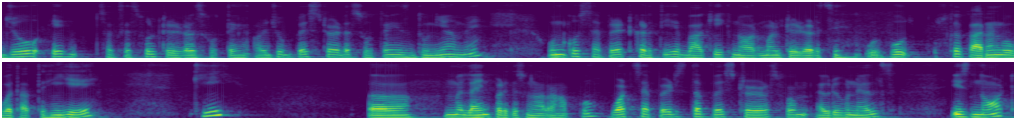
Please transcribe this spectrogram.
जो एक सक्सेसफुल ट्रेडर्स होते हैं और जो बेस्ट ट्रेडर्स होते हैं इस दुनिया में उनको सेपरेट करती है बाकी एक नॉर्मल ट्रेडर से। वो उसका कारण वो बताते हैं ये कि आ, मैं लाइन पढ़ के सुना रहा हूँ आपको। What separates the best traders from everyone else is not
